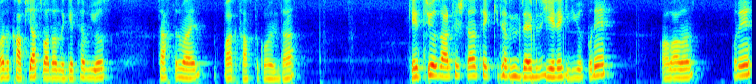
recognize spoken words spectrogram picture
Bu arada kapıyı açmadan da geçebiliyoruz. Çaktırmayın. bak taptık oyunda. Geçiyoruz arkadaşlar. Tek gidebileceğimiz yere gidiyoruz. Bu ne? Alalım. Bu ne?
